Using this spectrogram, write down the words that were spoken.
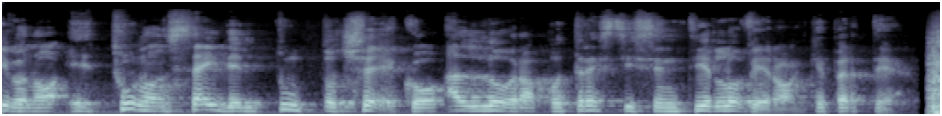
vivono e tu non sei del tutto cieco, allora potresti sentirlo vero anche per te.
